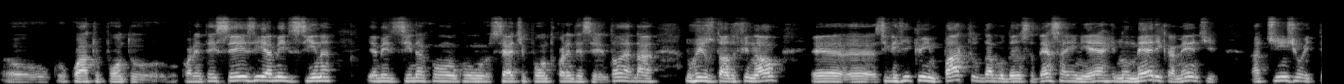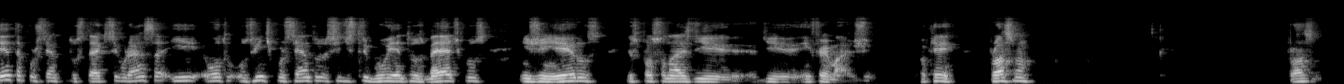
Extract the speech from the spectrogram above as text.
o 4,46, e a medicina, e a medicina com, com 7,46. Então, é na, no resultado final, é, é, significa que o impacto da mudança dessa ANR, numericamente, atinge 80% dos técnicos de segurança e outro, os 20% se distribui entre os médicos, engenheiros e os profissionais de, de enfermagem. Ok? Próximo. Próximo.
